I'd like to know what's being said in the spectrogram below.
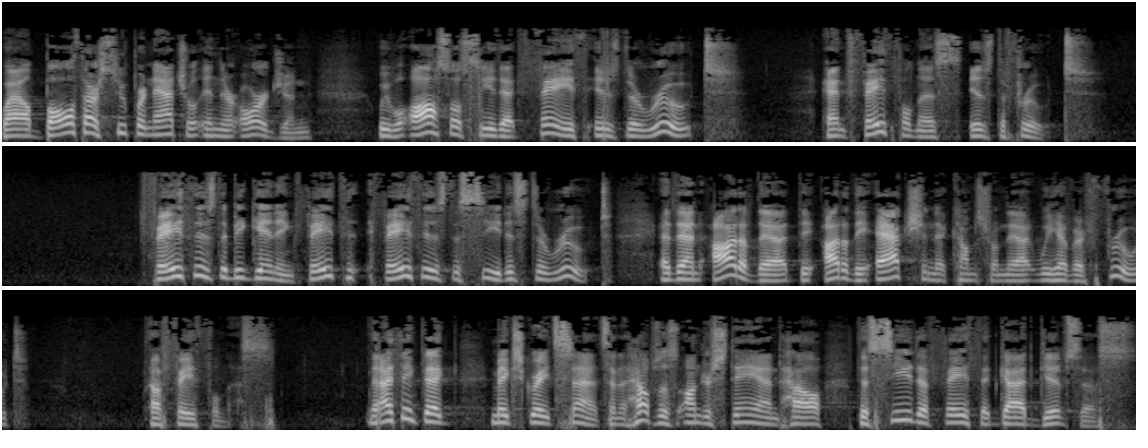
While both are supernatural in their origin, we will also see that faith is the root and faithfulness is the fruit. Faith is the beginning. Faith, faith is the seed. It's the root. And then out of that, the, out of the action that comes from that, we have a fruit of faithfulness. And I think that makes great sense, and it helps us understand how the seed of faith that God gives us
